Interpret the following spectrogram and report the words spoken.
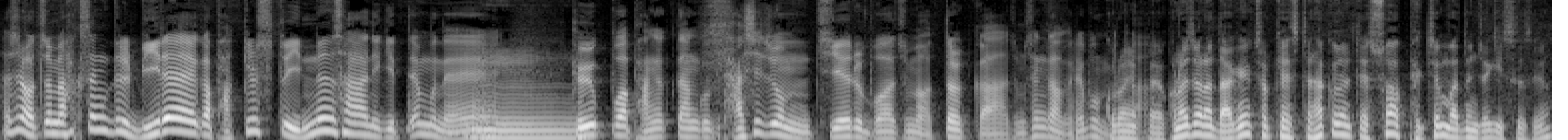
사실 어쩌면 학생들 미래가 바뀔 수도 있는 사안이기 때문에 음... 교육부와 방역 당국이 다시 좀 지혜를 모아주면 어떨까 좀 생각을 해봅니다. 그러니까요. 그나저나 나경철 캐스터 학교 다닐 때 수학 100점 받은 적이 있으세요?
